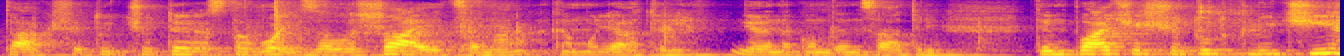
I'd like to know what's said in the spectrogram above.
так, ще тут 400 вольт залишається на акумуляторі на конденсаторі. Тим паче, що тут ключі.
